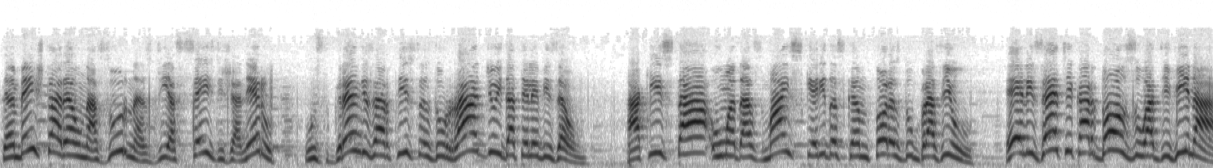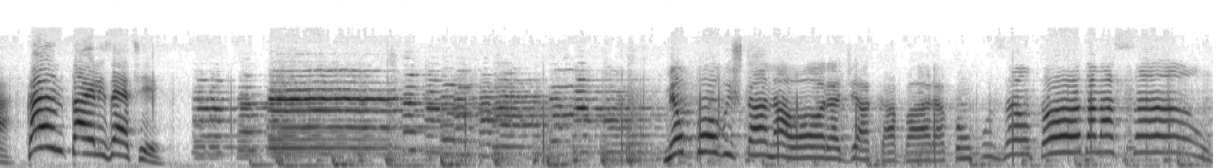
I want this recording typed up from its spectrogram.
também estarão nas urnas, dia 6 de janeiro, os grandes artistas do rádio e da televisão. Aqui está uma das mais queridas cantoras do Brasil, Elisete Cardoso, a divina. Canta, Elisete! Meu povo está na hora de acabar a confusão. Toda a nação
